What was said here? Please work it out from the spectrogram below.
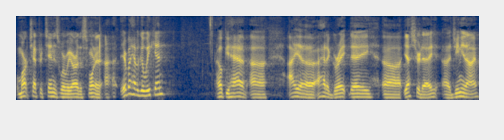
Well, Mark chapter 10 is where we are this morning. I, everybody have a good weekend? I hope you have. Uh, I, uh, I had a great day uh, yesterday. Uh, Jeannie and I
